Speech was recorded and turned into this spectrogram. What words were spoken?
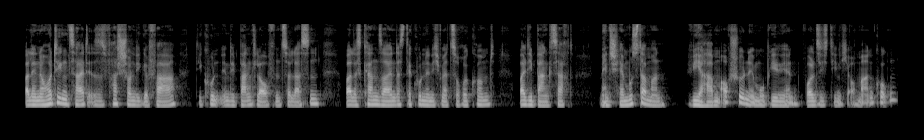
Weil in der heutigen Zeit ist es fast schon die Gefahr, die Kunden in die Bank laufen zu lassen, weil es kann sein, dass der Kunde nicht mehr zurückkommt, weil die Bank sagt, Mensch, Herr Mustermann, wir haben auch schöne Immobilien, wollen Sie sich die nicht auch mal angucken?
